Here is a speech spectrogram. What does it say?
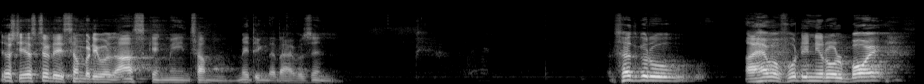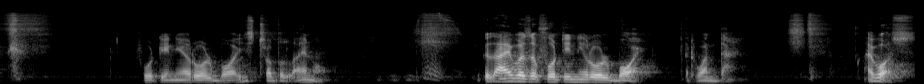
Just yesterday, somebody was asking me in some meeting that I was in, Sadhguru, I have a fourteen-year-old boy. Fourteen-year-old boy is trouble, I know. Because I was a fourteen-year-old boy at one time. I was.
